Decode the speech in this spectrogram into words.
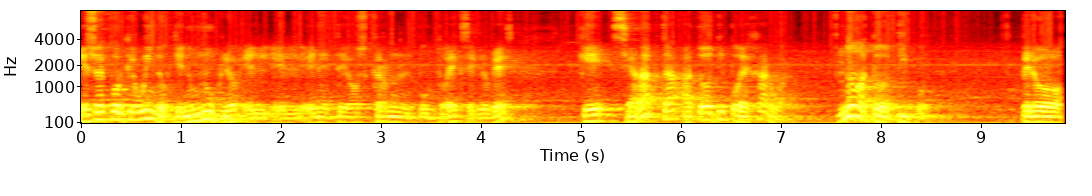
Eso es porque Windows tiene un núcleo, el, el ntoskernel.exe creo que es, que se adapta a todo tipo de hardware. No a todo tipo, pero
